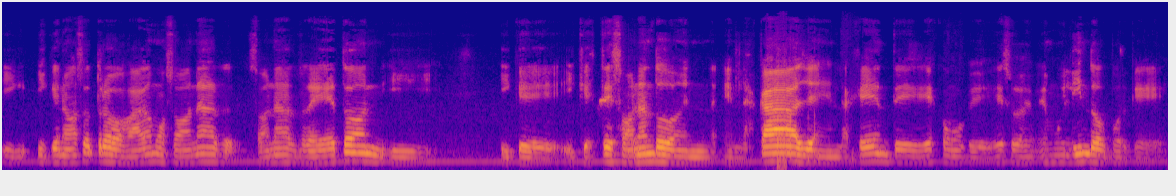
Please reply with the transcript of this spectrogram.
y, que nosotros hagamos sonar, sonar reggaetón y, que, que esté sonando en, en, las calles, en la gente, es como que eso es muy lindo porque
